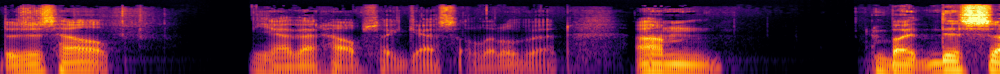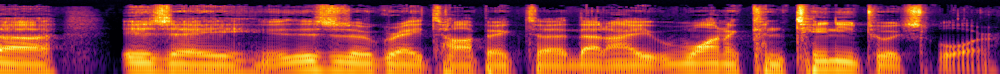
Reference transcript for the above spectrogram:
Does this help? Yeah, that helps, I guess, a little bit. Um, but this uh, is a this is a great topic to, that I want to continue to explore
